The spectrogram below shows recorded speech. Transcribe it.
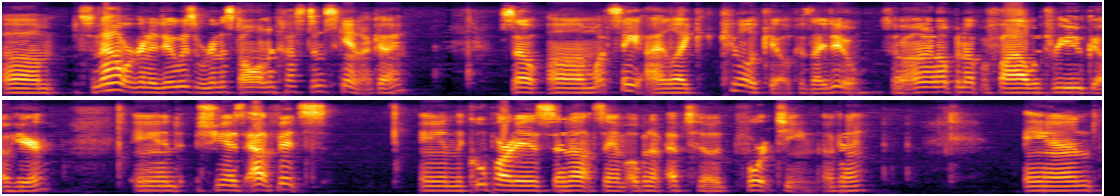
Um, so now what we're going to do is we're going to install a custom skin, okay? So, um, let's say I like Kill la Kill, because I do. So I'm going to open up a file with Ryuko here. And she has outfits, and the cool part is, so now let's say I'm open up episode 14, okay? And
